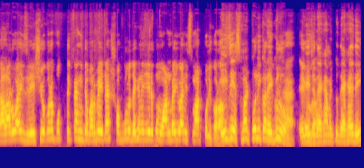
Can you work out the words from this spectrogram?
colour wise ratio করে প্রত্যেকটা নিতে পারবে। এটা সবগুলো দেখেন এই যে এরকম one by one smart poly করা এই যে স্মার্ট পলি করা এগুলো? হ্যাঁ এই যে দেখেন আমি একটু দেখাই দিই।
